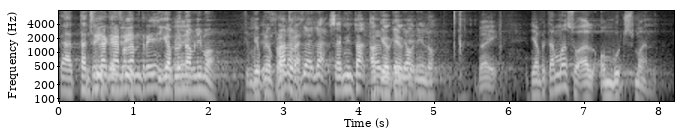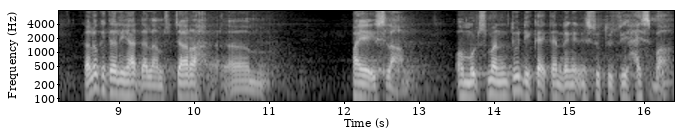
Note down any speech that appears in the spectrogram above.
Ta- Tan Sri, Silakan, Tan Sri. Perdana Menteri. 36.5. 30 peraturan. Tak, tak. Saya minta Okey, okay, okey, okay, jawab okey. ni dulu. Baik. Yang pertama soal ombudsman. Kalau kita lihat dalam sejarah um, paya Islam, ombudsman itu dikaitkan dengan institusi Hizbah.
